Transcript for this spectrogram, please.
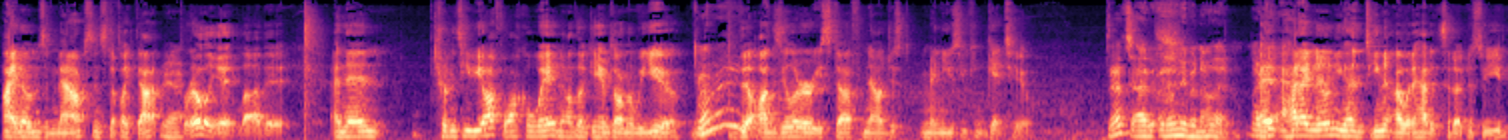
items and maps and stuff like that. Yeah. Brilliant, love it. And then turn the TV off, walk away, and now the game's on the Wii U. With All right. The auxiliary stuff now just menus you can get to. That's I, I don't even know that. Like, I, had I known you hadn't seen it, I would have had it set up just so you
